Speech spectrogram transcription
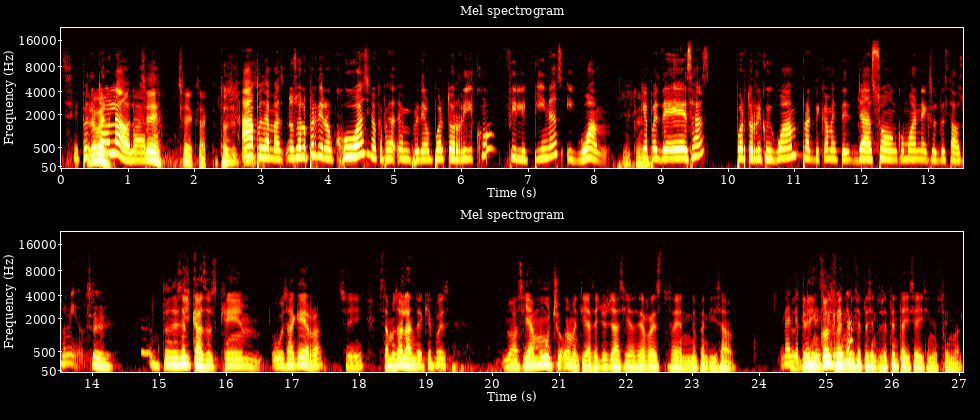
Sí, pues Pero de bueno, todos lados, la verdad. Sí, sí, exacto. Entonces, Ah, pues además, no solo perdieron Cuba, sino que pues, em, perdieron Puerto Rico, Filipinas y Guam. ok. Que pues de esas, Puerto Rico y Guam prácticamente ya son como anexos de Estados Unidos. Sí. Entonces el caso es que mm, hubo esa guerra, sí. Estamos hablando de que pues no hacía mucho, no mentiras, ellos ya hacía hace resto se habían independizado. La Los gringos fue en gringa 1776, si no estoy mal.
